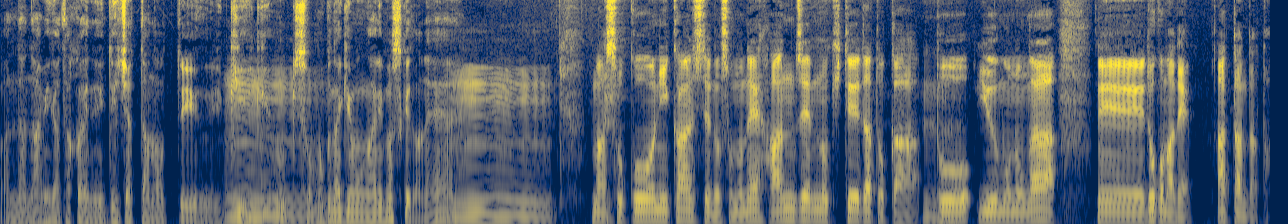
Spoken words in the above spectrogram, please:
あんな波が高いのに出ちゃったのっていう素朴な疑問がありますけどね。うん。まあ、そこに関してのその、ね、安全の規定だとかというものが、うん、えー、どこまであったんだと。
